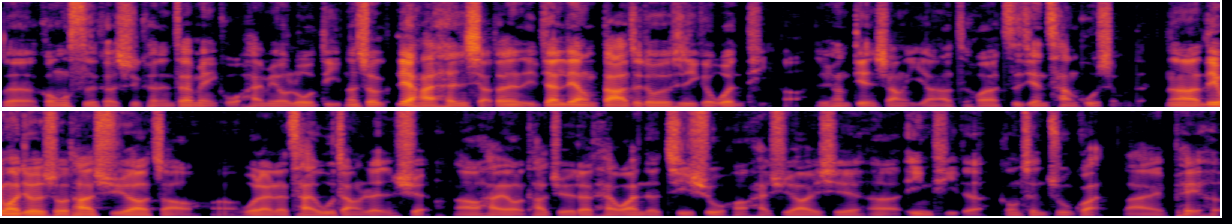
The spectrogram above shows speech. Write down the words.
的公司，可是可能在美国还没有落地，那时候量还很小，但是一旦量大，这都是一个问题啊，就像电商一样，要后要自建仓库什么的。那另外就是说，他需要找呃未来的财务长人选，然后还有他觉得台湾的技术哈还需要一些呃硬体的工程主管来配合。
